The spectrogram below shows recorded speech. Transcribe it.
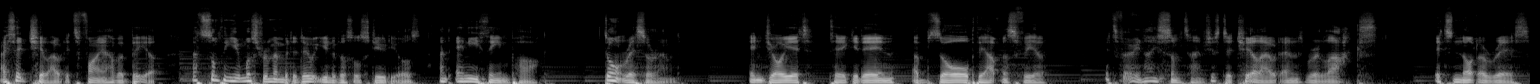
I said chill out, it's fine, have a beer. That's something you must remember to do at Universal Studios and any theme park. Don't race around enjoy it, take it in, absorb the atmosphere. It's very nice sometimes just to chill out and relax. It's not a race,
